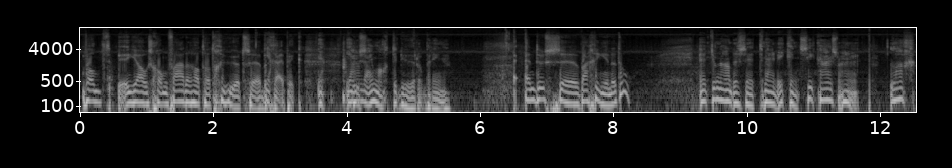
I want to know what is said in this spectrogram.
Want jouw schoonvader had dat gehuurd, uh, begrijp ja. ik. Ja, ja Dus- wij mochten de deur opbrengen. En dus uh, waar ging je naartoe? En toen hadden ze, terwijl ik in het ziekenhuis lag,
